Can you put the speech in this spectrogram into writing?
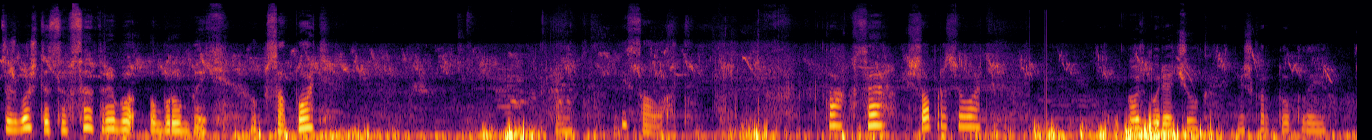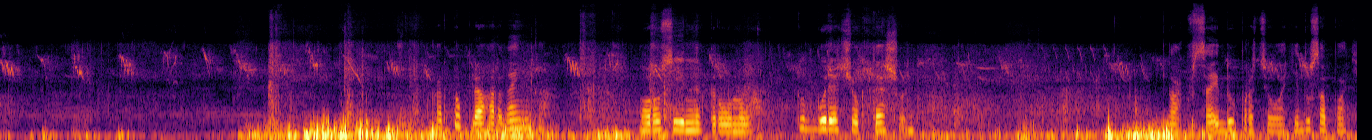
Це ж бачите, це все треба обробити, обсапати. От. І салат. Так, все, пішла працювати. Ось бурячок між картоплею. Картопля гарненька. Мороз її не тронув. Тут бурячок теж. Так, все, йду працювати, йду сапати.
